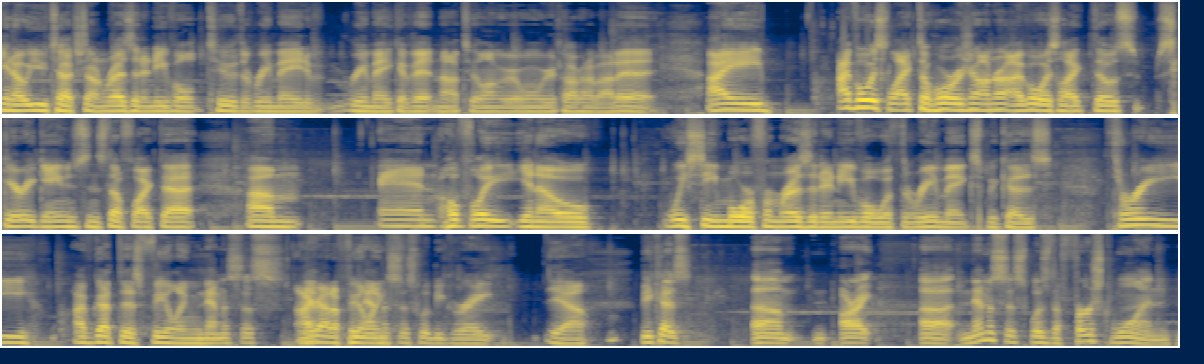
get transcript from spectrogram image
you know, you touched on Resident Evil 2, the remade remake of it, not too long ago when we were talking about it. I, I've always liked the horror genre. I've always liked those scary games and stuff like that. Um, and hopefully, you know, we see more from Resident Evil with the remakes because three, I've got this feeling. Nemesis. I got a feeling- Nemesis would be great yeah. because, um, all right, uh, Nemesis was the first one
